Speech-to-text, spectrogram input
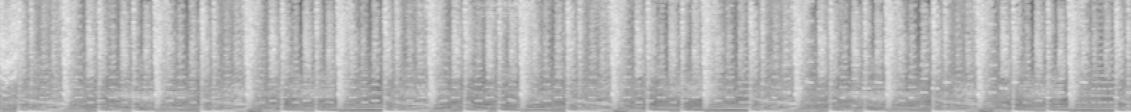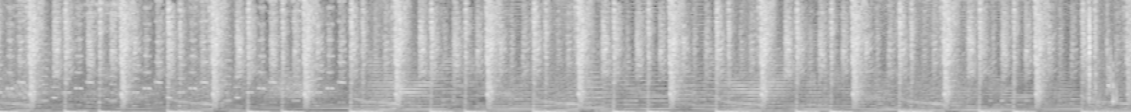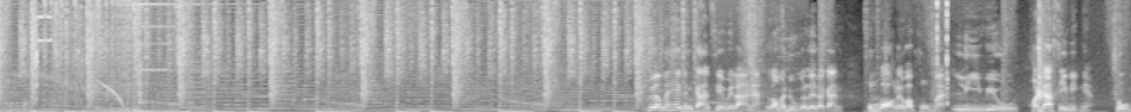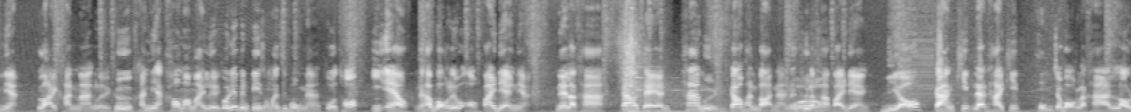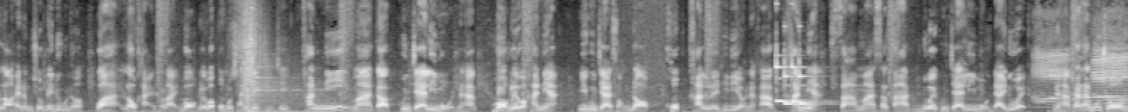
พื่อไม่ให้เป็นการเสียเวลานะ เรามาดูกันเลยแล้วกัน ผมบอกเลยว่าผมอะรีวิว Honda Civic เนี่ยโฉมเนี่ยหลายคันมากเลย คือคันเนี้ยเข้ามาใหม่เลย ตัวนี้เป็นปี 2016 นะ ตัวท็อป EL นะครับ บอกเลยว่าออกป้ายแดงเนี่ย ในราคา 959,000 บาทนะ นั่นคือราคาป้ายแดง เดี๋ยวกลางคลิปและท้ายคลิป ผมจะบอกราคาเราเราให้ท่านผู้ชมได้ดูเนาะว่าเราขายเท่าไหร่บอกเลยว่าโปรโมชั่นเด็ดจริงๆ คันนี้มากับกุญแจรีโมทนะครับ บอกเลยว่าคันเนี้ยมีกุญแจ 2 ดอกครบคันเลยทีเดียวนะครับ คันเนี้ยสามารถสตาร์ทด้วยกุญแจรีโมทได้ด้วยนะครับ ถ้าท่านผู้ชม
